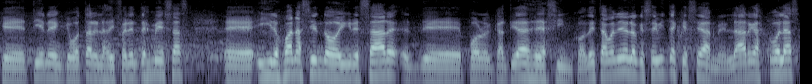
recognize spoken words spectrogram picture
que tienen que votar en las diferentes mesas eh, y los van haciendo ingresar por cantidades de a 5. De esta manera lo que se evita es que se armen largas colas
